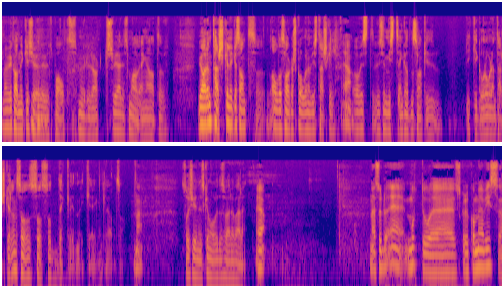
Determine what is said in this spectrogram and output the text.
men vi kan ikke kjøre ut på alt mulig rart. Vi er liksom avhengig av at vi har en terskel, ikke sant. Alle saker skal over en viss terskel. Ja. Og hvis, hvis vi mistenker at en sak ikke går over den terskelen, så, så, så dekker vi den ikke egentlig. altså. Nei. Så kyniske må vi dessverre være. Ja. Nei, så da er mottoet Skal du komme i avisa,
